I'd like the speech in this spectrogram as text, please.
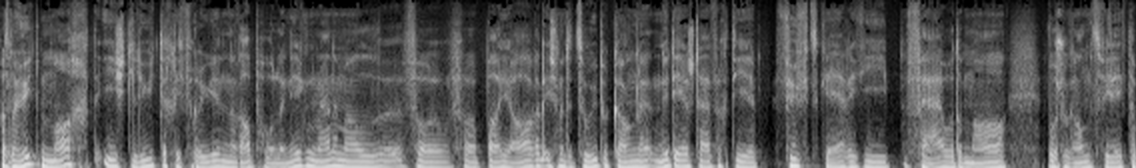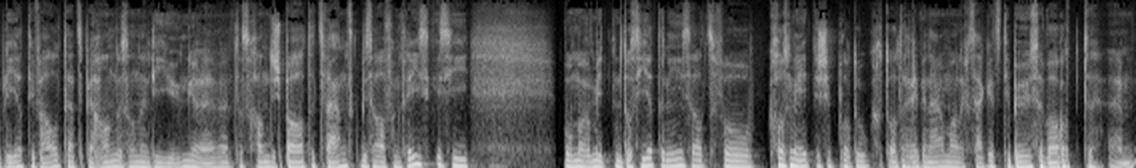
Was man heute macht, ist die Leute ein bisschen früher abholen. Irgendwann einmal vor, vor ein paar Jahren ist man dazu übergegangen, nicht erst einfach die 50-jährige Frau oder Mann, wo schon ganz viele etablierte Falten hat, zu behandeln, sondern die Jüngeren. Das kann die Sparte 20 bis Anfang 30 sein wo man mit dem dosierten Einsatz von kosmetischen Produkten oder eben auch mal, ich sage jetzt die bösen Worte, ähm,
